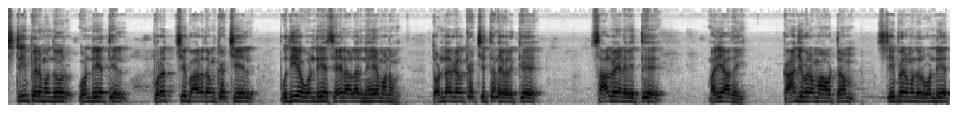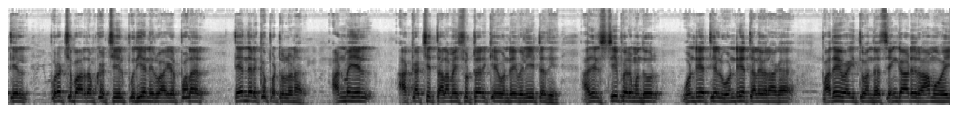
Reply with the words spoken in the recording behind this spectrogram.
ஸ்ரீபெரும்புதூர் ஒன்றியத்தில் புரட்சி பாரதம் கட்சியில் புதிய ஒன்றிய செயலாளர் நியமனம். தொண்டர்கள் கட்சித் தலைவருக்கு சால்வை அணிவித்து மரியாதை. காஞ்சிபுரம் மாவட்டம் ஸ்ரீபெரும்புதூர் ஒன்றியத்தில் புரட்சி பாரதம் கட்சியில் புதிய நிர்வாகிகள் பலர் தேர்ந்தெடுக்கப்பட்டுள்ளனர். அண்மையில் அக்கட்சி தலைமை சுற்றறிக்கை ஒன்றை வெளியிட்டது. அதில் ஸ்ரீபெரும்புதூர் ஒன்றியத்தில் ஒன்றிய தலைவராக பதவி வகித்து வந்த செங்காடு ராமுவை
